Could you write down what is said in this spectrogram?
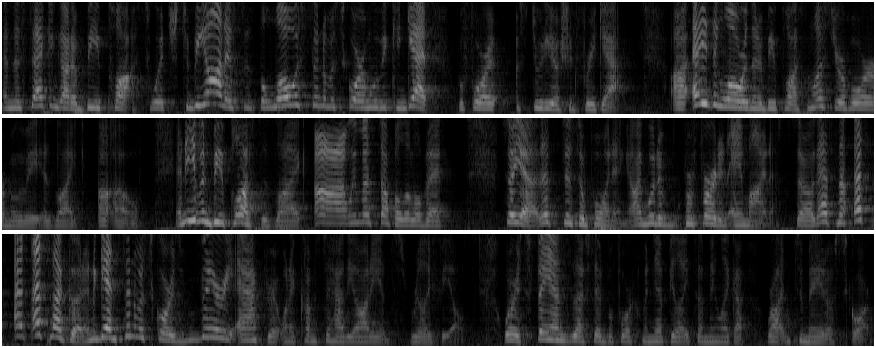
and the second got a B plus, which to be honest is the lowest cinema score a movie can get before a studio should freak out. Uh, anything lower than a B plus, unless your horror movie is like, uh oh. And even B plus is like, ah, we messed up a little bit. So yeah, that's disappointing. I would have preferred an A minus. So that's not that's that's not good. And again, Cinema Score is very accurate when it comes to how the audience really feels. Whereas fans, as I've said before, can manipulate something like a Rotten Tomato score.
